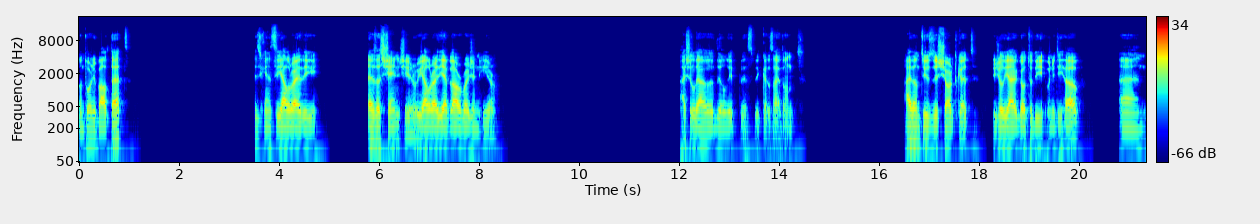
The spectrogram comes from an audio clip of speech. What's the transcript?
don't worry about that. As you can see already there's a change here. We already have our version here. Actually I will delete this because I don't I don't use the shortcut. Usually I go to the Unity Hub and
